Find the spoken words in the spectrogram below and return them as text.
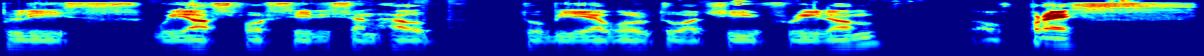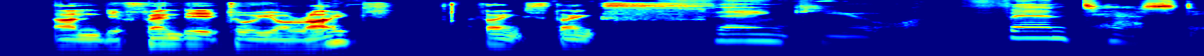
Please, we ask for citizen help to be able to achieve freedom of press and defend it to your right. Thanks, thanks. Thank you. Fantastic.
